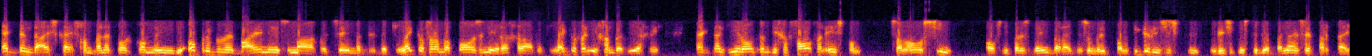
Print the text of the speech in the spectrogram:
Ek dink daai skuif gaan binnekort kom en die oproepe wat baie mense maak wat sê maar dit, dit lyk of hom 'n pos in die rug gehad het. Dit lyk of hy nie gaan beweeg nie. Ek dink hier rondom die geval van Eskom sal ons sien of die president bereid is om die politieke risiko's risiko's te deel binne sy party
